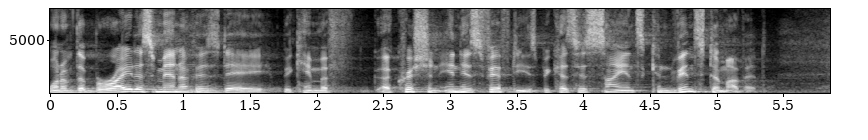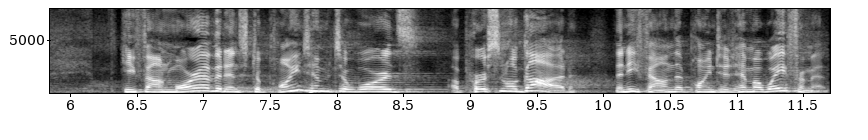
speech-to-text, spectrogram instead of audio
one of the brightest men of his day, became a, a, Christian in his 50s because his science convinced him of it. He found more evidence to point him towards a personal God than he found that pointed him away from it.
